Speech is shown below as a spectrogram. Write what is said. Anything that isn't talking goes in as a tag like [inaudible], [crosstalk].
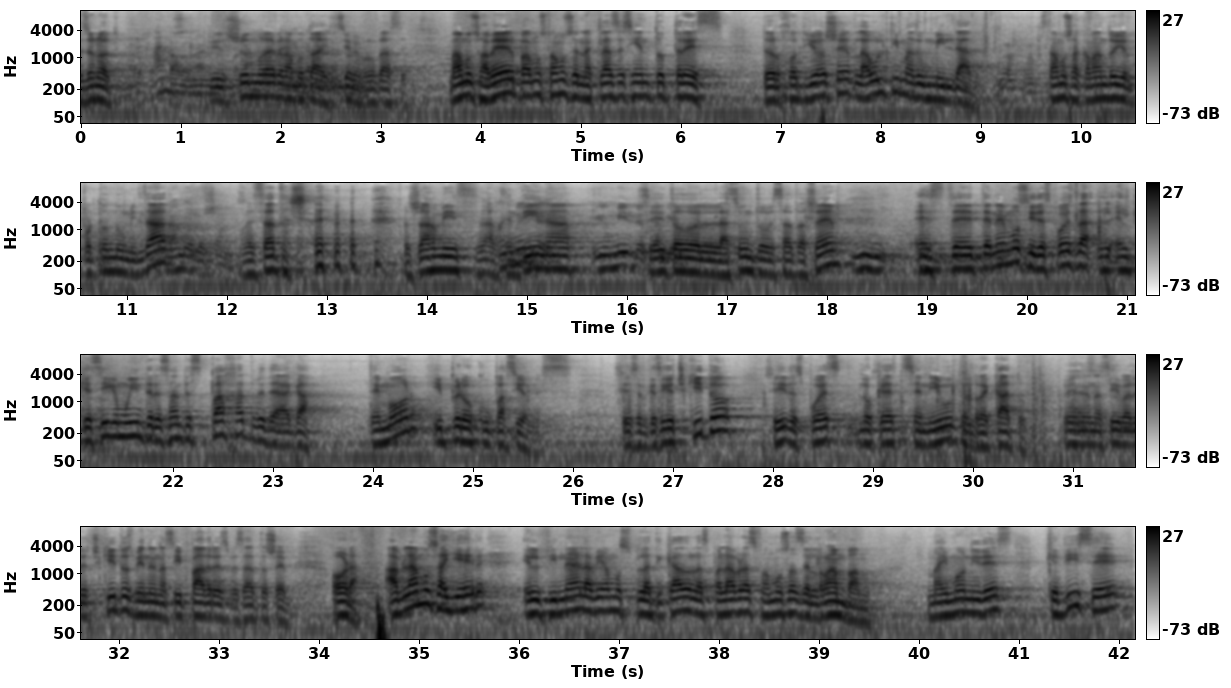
Mezonot. Sí, me preguntaste. Vamos a ver, vamos, estamos en la clase 103 de Orjot Yosher, la última de humildad. Estamos acabando hoy el portón de humildad. De los Shamis, Argentina. Y humilde Sí, todo el asunto Besat Hashem. Este, tenemos, y después la- el que sigue muy interesante es Pajat Bedeaga. Temor y preocupaciones. Sí, es el que sigue chiquito. Sí, después lo que es Seniut, el recato. Vienen así varios chiquitos, vienen así padres Besat Hashem. Ahora, hablamos ayer, el final habíamos platicado las palabras famosas del Rambam, Maimónides, que dice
